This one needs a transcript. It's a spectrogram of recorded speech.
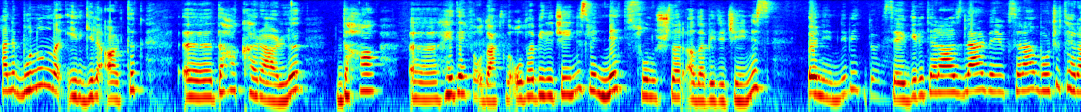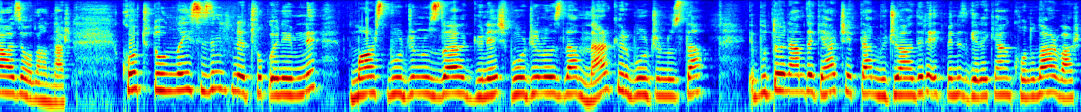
hani bununla ilgili artık e, daha kararlı daha e, hedef odaklı olabileceğiniz ve net sonuçlar alabileceğiniz önemli bir dönem. Sevgili teraziler ve yükselen burcu terazi olanlar. Koç dolunayı sizin için de çok önemli. Mars burcunuzda, Güneş burcunuzda, Merkür burcunuzda. E, bu dönemde gerçekten mücadele etmeniz gereken konular var.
